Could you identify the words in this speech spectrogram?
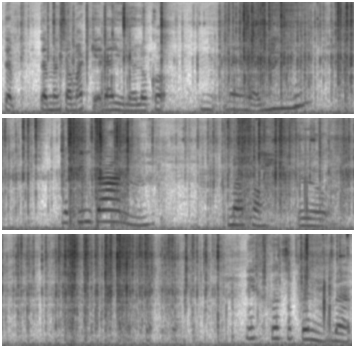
แต่แต่มันสามารถแกะได้อยู่แล้ว แล้วก็ไม่อะไรมากินกันมาค่ะเร็วนี่ก็จะเป็นแบบ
